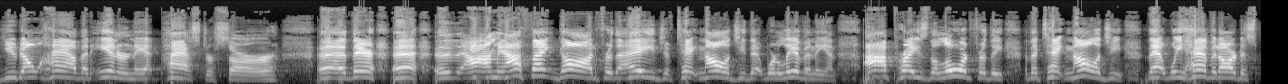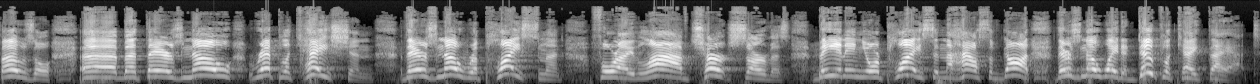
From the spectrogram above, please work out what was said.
You don't have an internet pastor, sir. Uh, there, uh, I mean, I thank God for the age of technology that we're living in. I praise the Lord for the, the technology that we have at our disposal. Uh, but there's no replication. There's no replacement for a live church service. Being in your place in the house of God, there's no way to duplicate that.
